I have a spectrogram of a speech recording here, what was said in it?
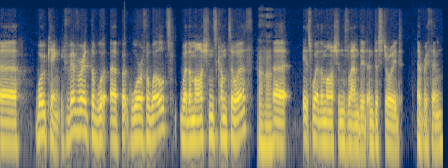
uh, Woking. If you've ever read the wo- uh, book War of the Worlds, where the Martians come to Earth, uh it's where the Martians landed and destroyed everything.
